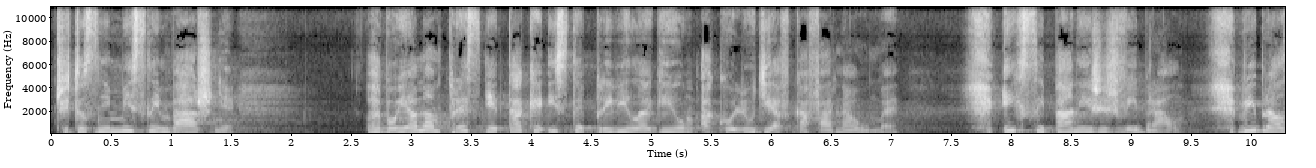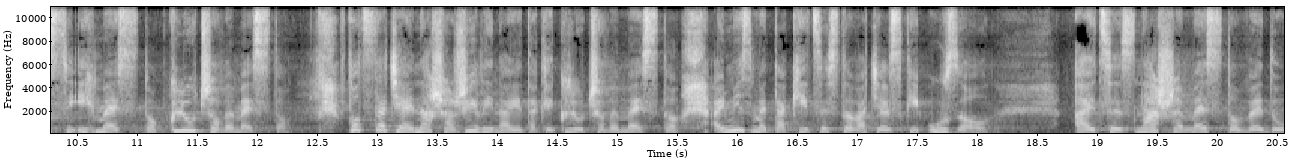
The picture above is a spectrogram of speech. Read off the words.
Či to s ním myslím vážne, lebo ja mám presne také isté privilegium ako ľudia v Kafarnaume. Ich si pán Ježiš vybral. Vybral si ich mesto, kľúčové mesto. V podstate aj naša Žilina je také kľúčové mesto. Aj my sme taký cestovateľský úzol. Aj cez naše mesto vedú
